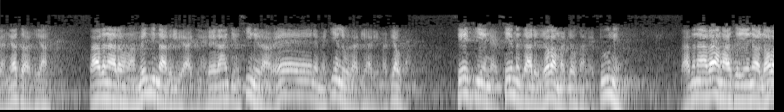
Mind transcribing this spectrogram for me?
တယ်မြတ်စွာဘုရားသာသနာတော်မှာမေဇိမာပရိဒါအကျင့်အရေလမ်းအကျင့်ရှိနေတာပဲတဲ့မကျင့်လို့သာတရားတွေမပြောက်တာဆေးကျင့်နဲ့ဆေးမစားလို့ယောဂမပြောက်တာနဲ့တူးနေ သာသနာ့ဘာမှာဆိုရင်တော့လောဘ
